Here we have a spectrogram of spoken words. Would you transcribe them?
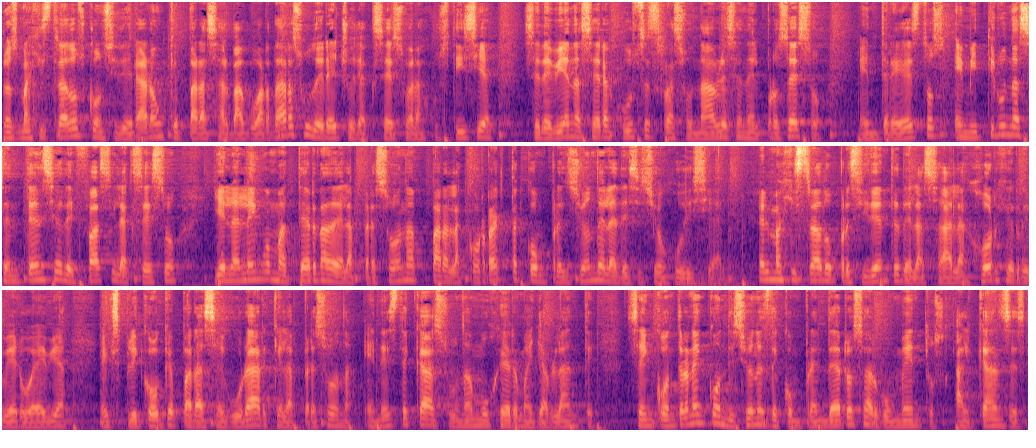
los magistrados consideraron que para salvaguardar su derecho de acceso a la justicia se debían hacer ajustes razonables en el proceso, entre estos emitir una sentencia de fácil acceso y en la lengua materna de la persona para la correcta comprensión de la decisión judicial. El magistrado presidente de la sala, Jorge Rivero Evia, explicó que para asegurar que la persona, en este caso una mujer mayablante, se encontrara en condiciones de comprender los argumentos, alcances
